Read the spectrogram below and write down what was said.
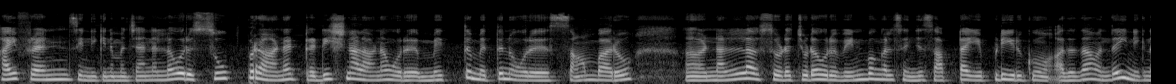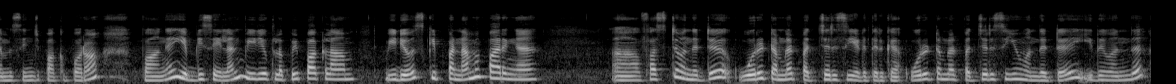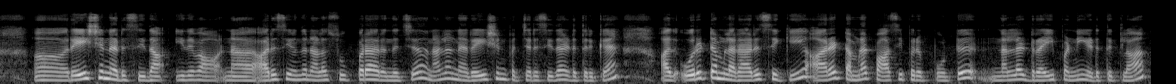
Hi friends இன்றைக்கி நம்ம சேனலில் ஒரு சூப்பரான ட்ரெடிஷ்னலான ஒரு மெத்து மெத்துன்னு ஒரு சாம்பாரும் நல்லா சுட சுட ஒரு வெண்பொங்கல் செஞ்சு சாப்பிட்டா எப்படி இருக்கும்? அதை தான் வந்து இன்றைக்கி நம்ம செஞ்சு பார்க்க போகிறோம் வாங்க எப்படி செய்யலான்னு வீடியோக்குள்ளே போய் பார்க்கலாம். வீடியோ ஸ்கிப் பண்ணாமல் பாருங்கள் ஃபஸ்ட்டு வந்துட்டு ஒரு டம்ளர் பச்சரிசி எடுத்திருக்கேன். ஒரு டம்ளர் பச்சரிசியும் வந்துட்டு இது வந்து ரேஷன் அரிசி தான். இது வா- நான் அரிசி வந்து நல்லா சூப்பராக இருந்துச்சு. அதனால் நான் ரேஷன் பச்சரிசி தான் எடுத்திருக்கேன். அது ஒரு டம்ளர் அரிசிக்கு அரை டம்ளர் பாசிப்பருப்பு போட்டு நல்லா ட்ரை பண்ணி எடுத்துக்கலாம்.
